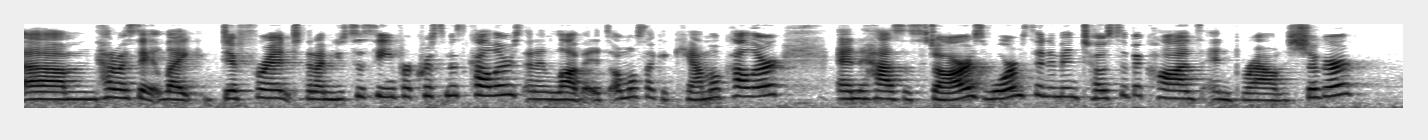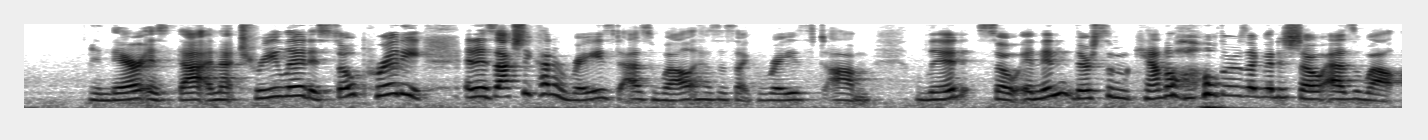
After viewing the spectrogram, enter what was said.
um, how do I say it, like different than I'm used to seeing for Christmas colors, and I love it. It's almost like a camel color, and has the stars, warm cinnamon, toasted pecans, and brown sugar. And there is that, and that tree lid is so pretty, and it's actually kind of raised as well. It has this like raised um, lid. So, and then there's some candle holders I'm going to show as well.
